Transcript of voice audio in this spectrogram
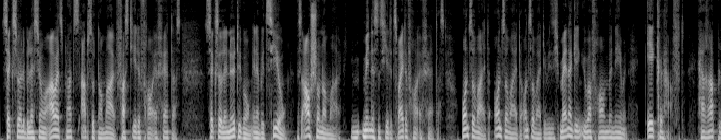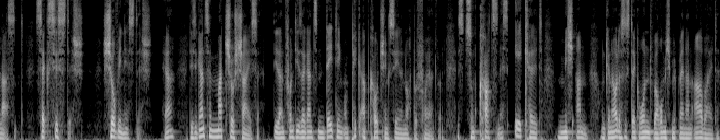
Sexuelle Belästigung am Arbeitsplatz ist absolut normal. Fast jede Frau erfährt das. Sexuelle Nötigung in der Beziehung ist auch schon normal. Mindestens jede zweite Frau erfährt das. Und so weiter, und so weiter, und so weiter, wie sich Männer gegenüber Frauen benehmen. Ekelhaft, herablassend, sexistisch, chauvinistisch, ja. Diese ganze Macho-Scheiße, die dann von dieser ganzen Dating- und Pickup-Coaching-Szene noch befeuert wird, ist zum Kotzen. Es ekelt mich an. Und genau das ist der Grund, warum ich mit Männern arbeite.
